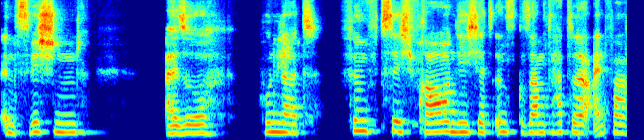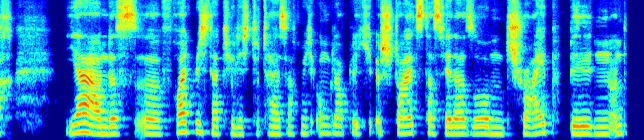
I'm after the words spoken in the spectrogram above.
inzwischen, also 150 Frauen, die ich jetzt insgesamt hatte, einfach, ja, und das äh, freut mich natürlich total. Es macht mich unglaublich stolz, dass wir da so ein Tribe bilden. Und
